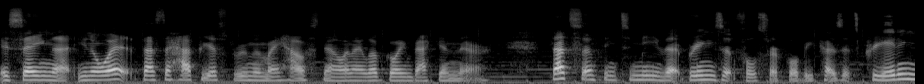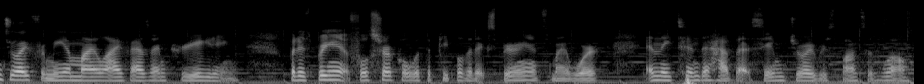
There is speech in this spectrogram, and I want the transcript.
is saying that, you know what, that's the happiest room in my house now and I love going back in there. That's something to me that brings it full circle because it's creating joy for me in my life as I'm creating, but it's bringing it full circle with the people that experience my work and they tend to have that same joy response as well.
